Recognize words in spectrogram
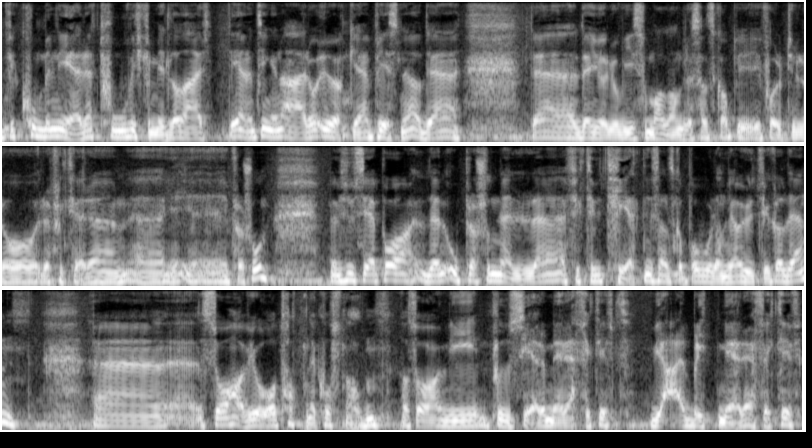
at vi kombinerer to virkemidler der. Det ene tingen er å øke prisene. og det det, det, gjør jo vi som alle andre selskap i, i forhold til å reflektere eh, inflasjon. Men hvis du ser på den operasjonelle effektiviteten i selskapet og hvordan vi har utvikla den, eh, så har vi òg tatt ned kostnaden. Altså vi produserer mer effektivt. Vi er blitt mer effektive.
